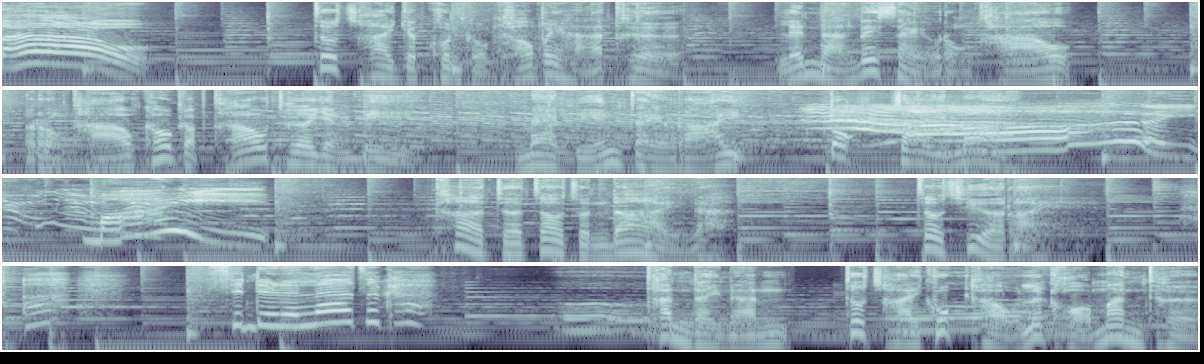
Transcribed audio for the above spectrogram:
แล้ว เจ้าชายกับคนของเขาไปหาเธอ และนางได้ใส่รองเท้า รองเท้าเข้ากับเท้าเธออย่างดี แม่เลี้ยงใจร้าย ตกใจมากโอ้ยไม่ ข้าเจอเจ้าจนได้นะ เจ้าชื่ออะไรซินเดอเรลล่าเจ้าค่ะ ทันใดนั้น เจ้าชายคุกเข่าและขอหมั้นเธอ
